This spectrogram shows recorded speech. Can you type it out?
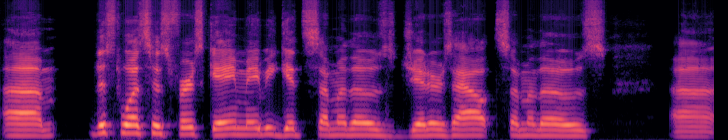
Um, this was his first game. Maybe get some of those jitters out, some of those uh,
